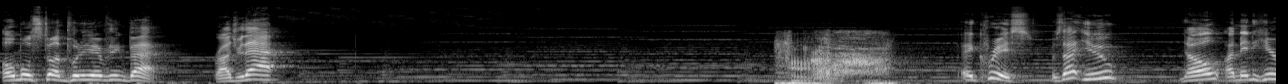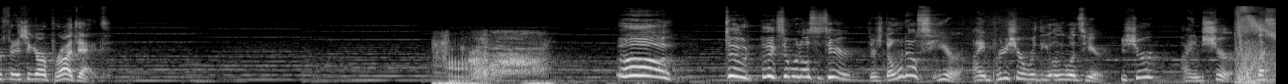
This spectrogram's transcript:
Almost done putting everything back. Roger that. Hey, Chris, was that you? No, I'm in here finishing our project. Oh! Dude, I think someone else is here. There's no one else here. I am pretty sure we're the only ones here. You sure? I am sure. Unless...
